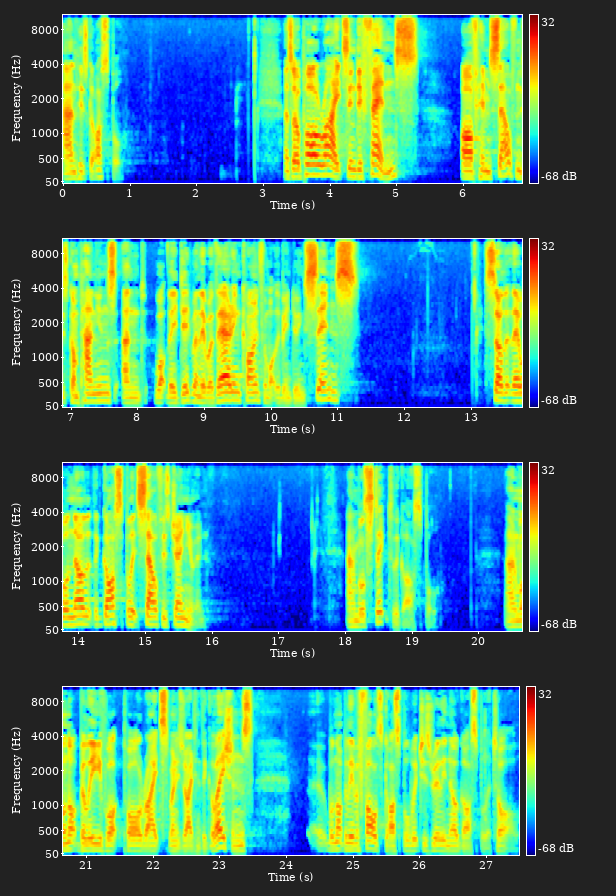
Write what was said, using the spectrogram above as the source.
and his gospel. And so Paul writes in defense of himself and his companions and what they did when they were there in Corinth and what they've been doing since so that they will know that the gospel itself is genuine and will stick to the gospel and will not believe what Paul writes when he's writing to the Galatians, uh, will not believe a false gospel, which is really no gospel at all.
